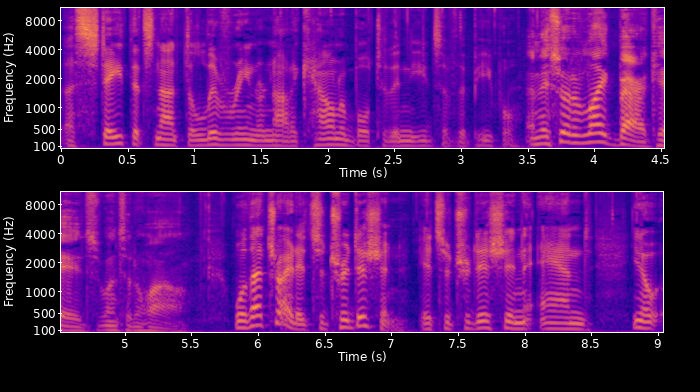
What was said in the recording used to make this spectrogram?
a state that's not delivering or not accountable to the needs of the people. And they sort of like barricades once in a while. Well, that's right. It's a tradition. It's a tradition. And, you know,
